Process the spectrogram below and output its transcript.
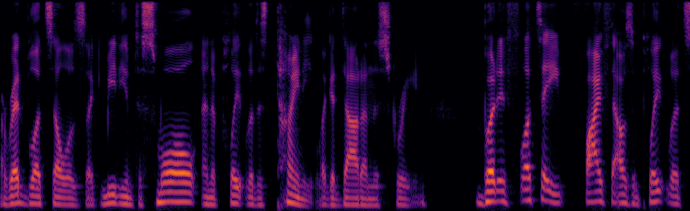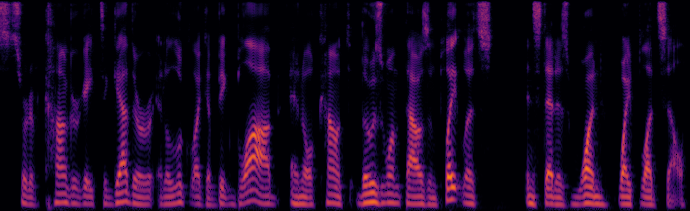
a red blood cell is like medium to small, and a platelet is tiny, like a dot on the screen. But if, let's say, 5,000 platelets sort of congregate together, it'll look like a big blob and it'll count those 1,000 platelets instead as one white blood cell.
